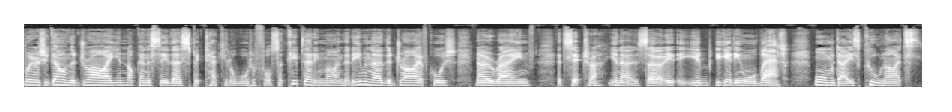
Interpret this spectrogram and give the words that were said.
Whereas you go on the dry, you're not going to see those spectacular waterfalls. So keep that in mind. That even though the dry, of course, no rain, etc. You know, so it, it, you're getting all that. Warm days, cool nights,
